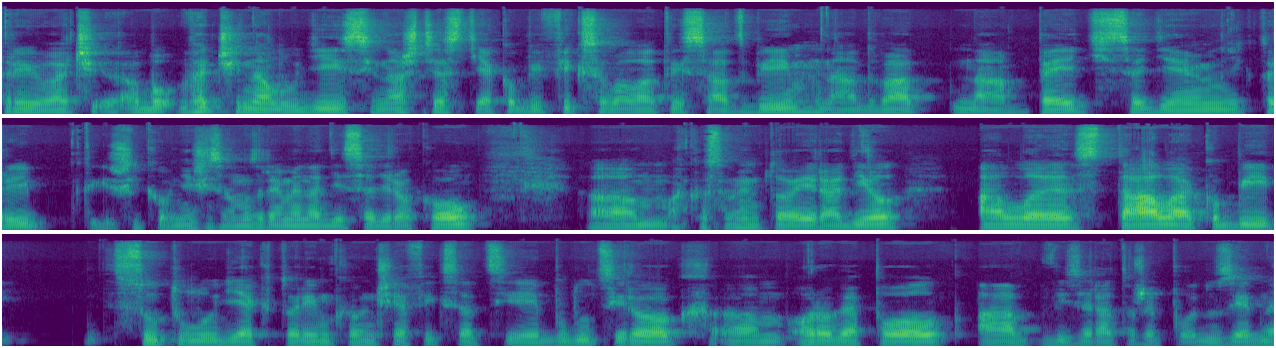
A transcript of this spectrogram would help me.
väčši, alebo väčšina ľudí si našťastie akoby fixovala tie sadzby na 2, na 5, 7, niektorí tí šikovnejší samozrejme na 10 rokov, um, ako som im to aj radil, ale stále akoby sú tu ľudia, ktorým končia fixácie budúci rok, um, o rok a pol a vyzerá to, že pôjdu z 1%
